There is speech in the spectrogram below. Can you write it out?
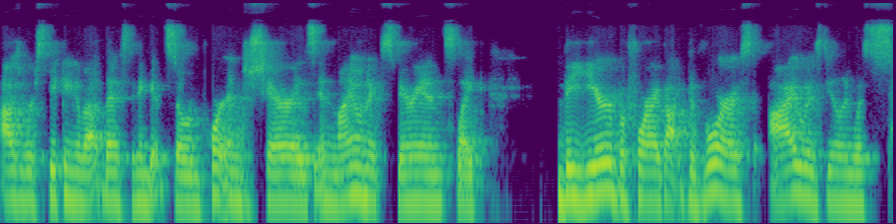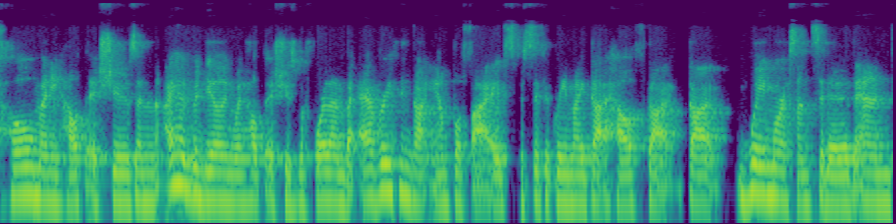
as we're speaking about this, I think it's so important to share is in my own experience, like the year before I got divorced, I was dealing with so many health issues. And I had been dealing with health issues before then, but everything got amplified. Specifically, my gut health got got way more sensitive. And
